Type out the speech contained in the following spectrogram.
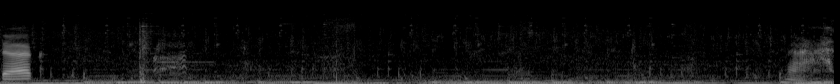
Так. А.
